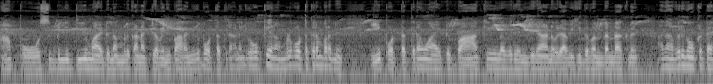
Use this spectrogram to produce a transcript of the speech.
ആ പോസിബിലിറ്റിയുമായിട്ട് നമ്മൾ കണക്ട് ആവും. ഇനി പറഞ്ഞത് പൊട്ടത്തരാണെങ്കിൽ ഓക്കെ നമ്മൾ പൊട്ടത്തരം പറഞ്ഞു. ഈ പൊട്ടത്തരമായിട്ട് ബാക്കിയുള്ളവർ എന്തിനാണ് ഒരു അവിഹിത ബന്ധം ഉണ്ടാക്കുന്നത് അത് അവർ നോക്കട്ടെ.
